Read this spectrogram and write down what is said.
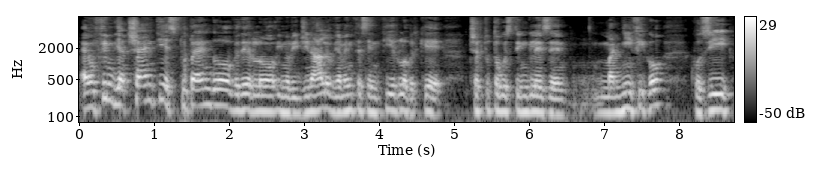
è un film di accenti, è stupendo vederlo in originale, ovviamente sentirlo perché c'è tutto questo inglese magnifico, così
